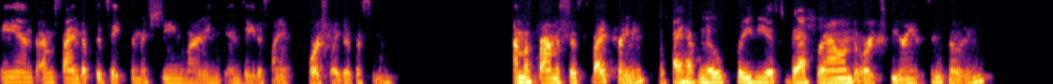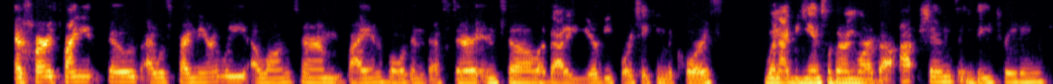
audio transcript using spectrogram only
and I'm signed up to take the machine learning and data science course later this month. I'm a pharmacist by training. I have no previous background or experience in coding. As far as finance goes, I was primarily a long-term buy and hold investor until about a year before taking the course when I began to learn more about options and day trading.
